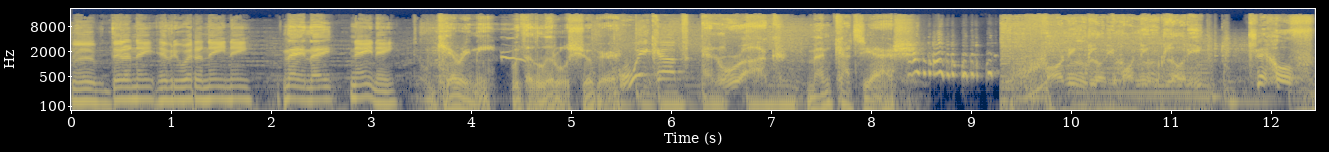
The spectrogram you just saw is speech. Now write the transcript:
uh, there a nay, everywhere a nay, nay. Nay, nay. Nay, nay. Don't carry me with a little sugar. Wake up and rock. Mancațiaș. Morning Glory, Morning Glory. Cehov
